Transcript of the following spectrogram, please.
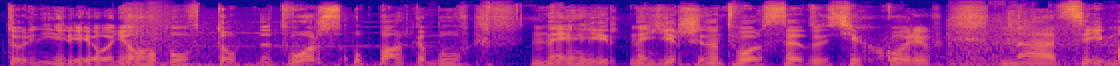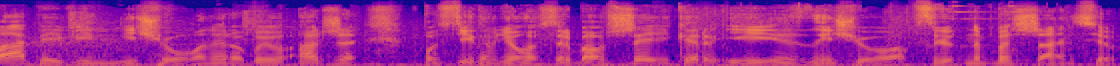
турнірі. У нього був топ нетворс, у пака був найгір... найгірший нетворс серед усіх корів на цій мапі. Він нічого не робив, адже постійно в нього стрибав шейкер і знищував абсолютно без шансів.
